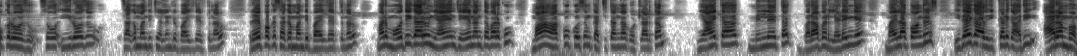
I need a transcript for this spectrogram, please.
ఒకరోజు సో ఈరోజు సగం మంది చెల్లెండ్రు బయలుదేరుతున్నారు. రేపు ఒక సగం మంది బయలుదేరుతున్నారు. మరి మోదీ గారు న్యాయం చేయనంత వరకు మా హక్కు కోసం ఖచ్చితంగా కొట్లాడతాం. న్యాయ కా హక్ మిల్నే తక్ బరాబర్ లడెంగే మహిళా కాంగ్రెస్. ఇదే కాదు ఇక్కడికి అది ఆరంభం.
